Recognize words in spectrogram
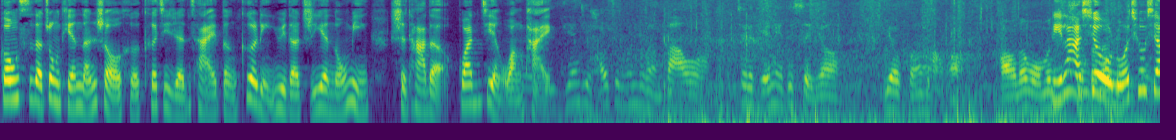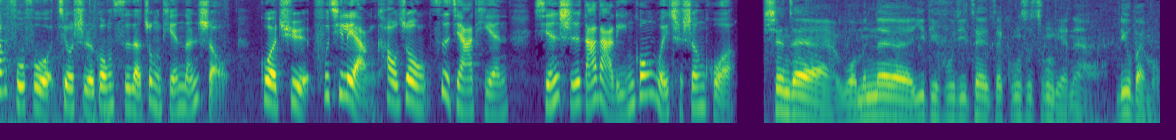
公司的种田能手和科技人才等各领域的职业农民是他的关键王牌。天气还是温度很高哦，这个田里的水哦要管好哦。”好的，我们李腊秀、罗秋香夫妇就是公司的种田能手。过去夫妻俩靠种自家田，闲时打打零工维持生活。现在我们那一对夫妻在在公司种田呢，六百亩。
